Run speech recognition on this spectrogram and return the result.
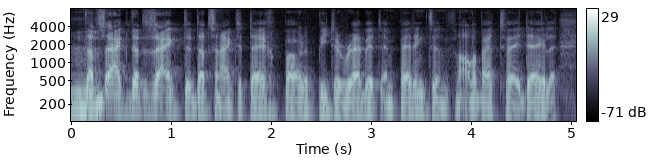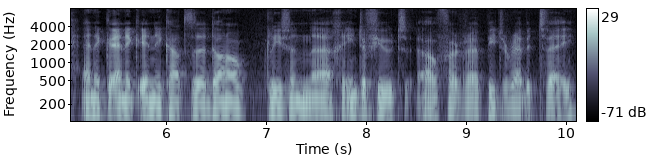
Mhm. Dat, is eigenlijk, dat, is eigenlijk dat zijn eigenlijk de tegenpolen. Peter Rabbit en Paddington van allebei twee delen. En ik, en ik, en ik had eh, Donald Gleason eh, geïnterviewd over eh, Peter Rabbit 2.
